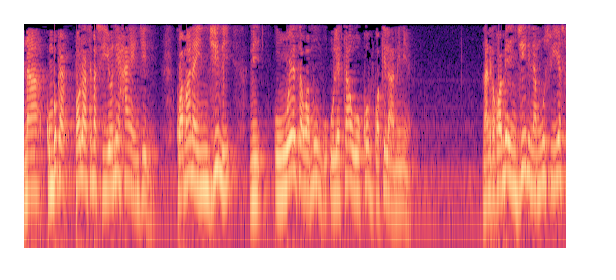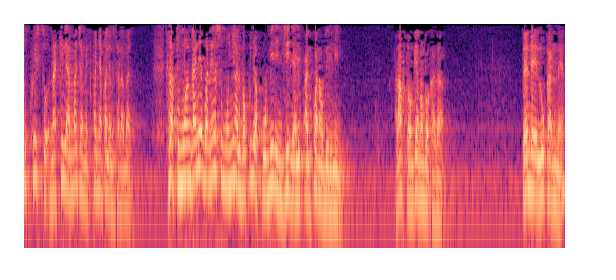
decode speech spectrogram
na kumbuka paulo anasema siionee haya injili. Kwa maana injili ni uweza wa mungu uletao uokovu kwa kila aminia na nikakwambia injili namhusu yesu kristo na kile ambacho amekifanya pale msalabani. Sasa tumwangalie bwana yesu mwenyewe alivyokuja kuhubiri injili alikuwa anahubiri nini? Alafu taongea mambo kadhaa twende luka nne.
